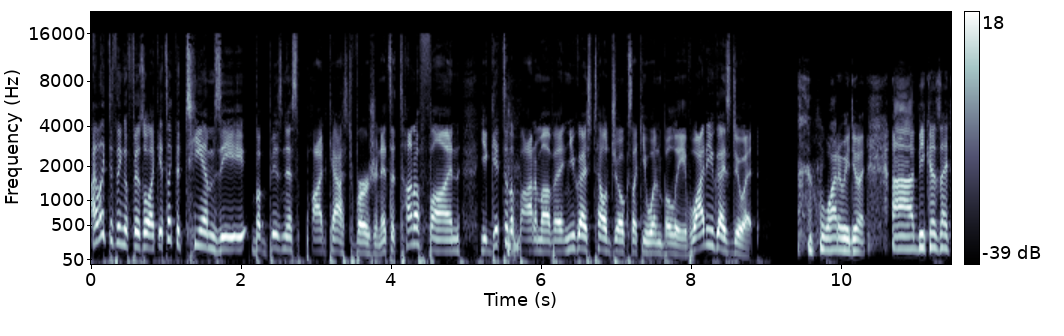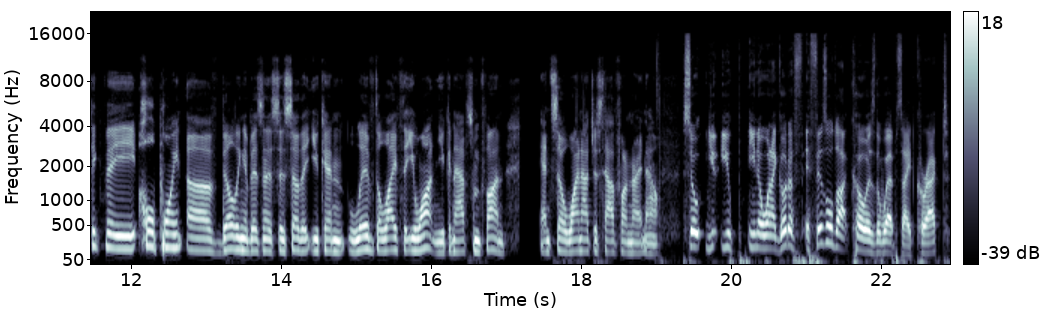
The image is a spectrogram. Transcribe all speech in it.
I like to think of Fizzle like it's like the TMZ but business podcast version. It's a ton of fun. You get to the bottom of it, and you guys tell jokes like you wouldn't believe. Why do you guys do it? Why do we do it? Uh, because I think the whole point of building a business is so that you can live the life that you want and you can have some fun. And so why not just have fun right now? So you you you know when I go to fizzle.co is the website, correct?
